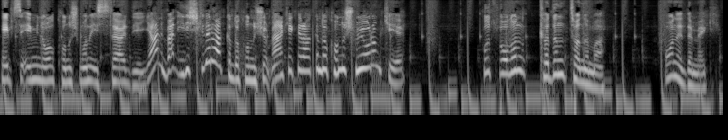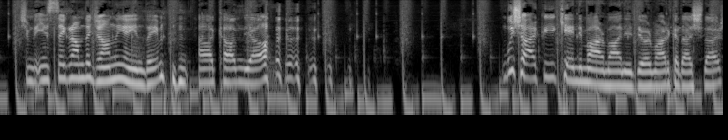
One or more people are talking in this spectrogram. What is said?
hepsi emin ol konuşmanı ister diye. Yani ben ilişkiler hakkında konuşuyorum erkekler hakkında konuşmuyorum ki. Futbolun kadın tanımı. O ne demek? Şimdi Instagram'da canlı yayındayım. Hakan ya. Bu şarkıyı kendime armağan ediyorum arkadaşlar.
